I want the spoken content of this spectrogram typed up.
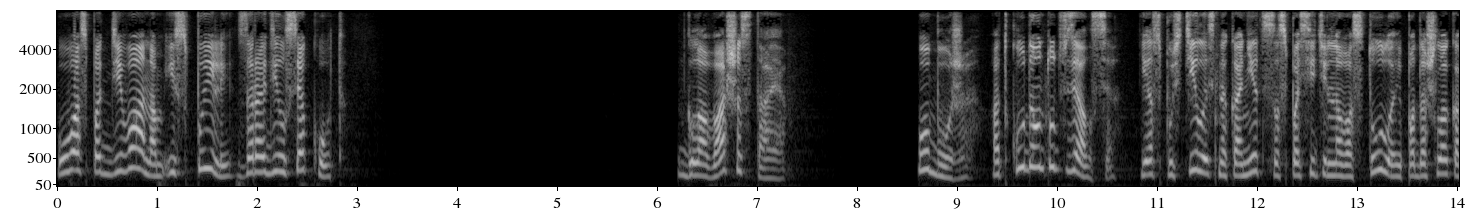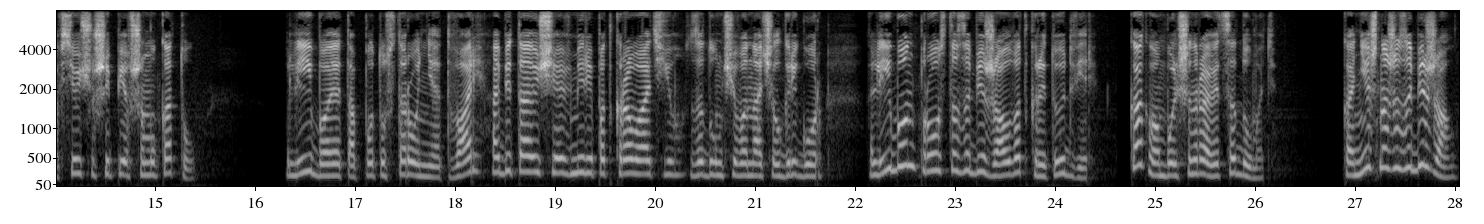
у вас под диваном из пыли зародился кот». Глава шестая о боже, откуда он тут взялся? Я спустилась, наконец, со спасительного стула и подошла ко все еще шипевшему коту. Либо это потусторонняя тварь, обитающая в мире под кроватью, задумчиво начал Григор, либо он просто забежал в открытую дверь. Как вам больше нравится думать? «Конечно же забежал.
